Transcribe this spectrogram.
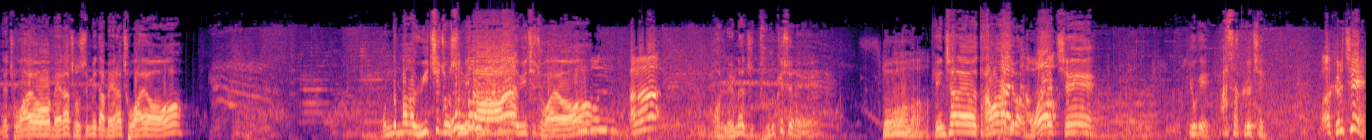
네, 좋아요. 메나 좋습니다. 메나 좋아요. 온돈방아 위치 좋습니다. 온돈방아. 위치 좋아요. 혼돈 방아. 와, 레메나 저 두렵게 세네. 와. 괜찮아요. 당황하지 마. 폭탄 타워? 그렇지. 요게, 아싸, 그렇지. 아, 그렇지.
